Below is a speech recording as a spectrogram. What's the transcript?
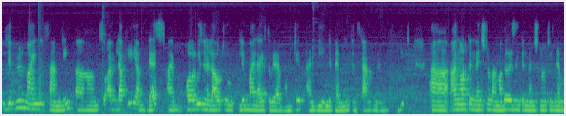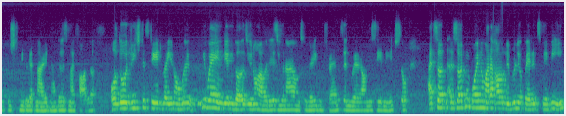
liberal-minded family. Um, so I'm lucky, I'm blessed. I've always been allowed to live my life the way I wanted and be independent and stand on my own feet. Uh, I'm not conventional. My mother isn't conventional. She's never pushed me to get married. Neither is my father. Although it reached a stage where, you know, we, we were Indian girls. You know how it is. You and I are also very good friends and we're around the same age. So at, certain, at a certain point, no matter how liberal your parents may be,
